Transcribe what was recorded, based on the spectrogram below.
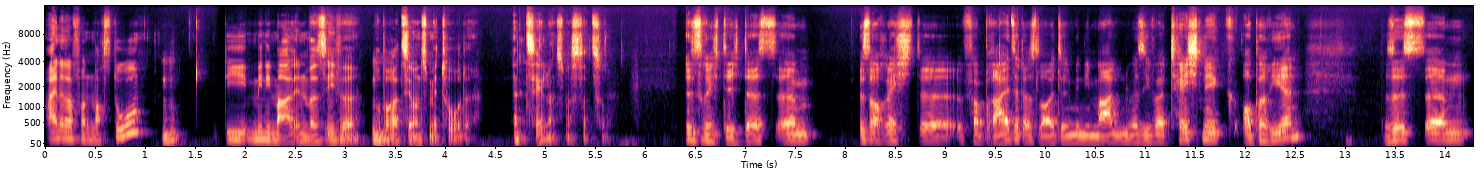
Eine davon machst du. Mhm die minimalinvasive mhm. Operationsmethode. Erzähl uns was dazu. Ist richtig. Das ähm, ist auch recht äh, verbreitet, dass Leute in minimalinvasiver Technik operieren. Das ist ähm,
